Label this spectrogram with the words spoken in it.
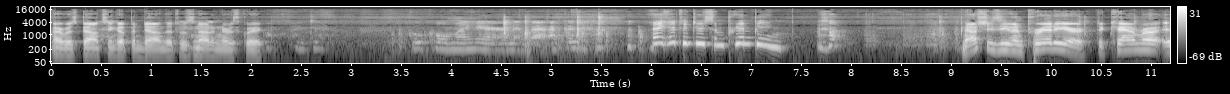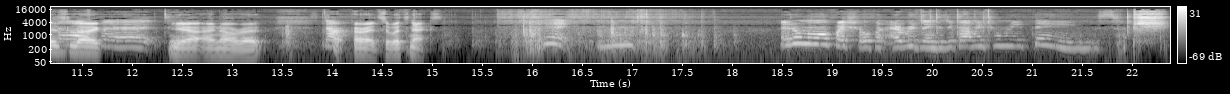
I was bouncing up and down. That was not an earthquake. I had to go comb my hair and then back. I had to do some primping. now she's even prettier. The camera is Stop like, it. yeah, I know, right? Stop All right, so what's next? it. Mm. I don't know if I should open everything because you got me too many things. Psh,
